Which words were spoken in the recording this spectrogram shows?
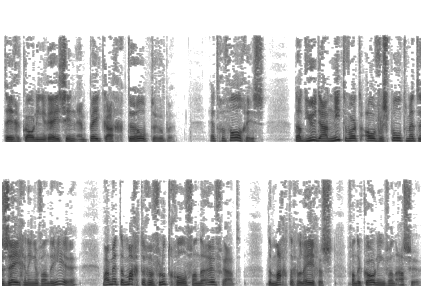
tegen koning Rezin en Pekach te hulp te roepen. Het gevolg is dat Juda niet wordt overspoeld met de zegeningen van de Heere, maar met de machtige vloedgolf van de Eufraat, de machtige legers van de koning van Assur.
